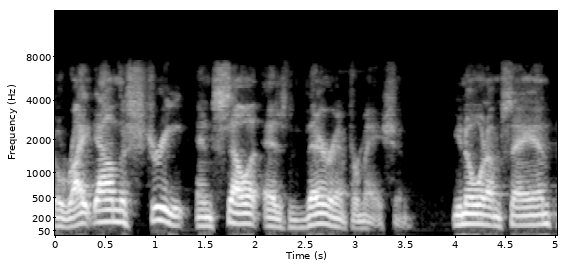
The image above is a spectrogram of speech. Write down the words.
go right down the street and sell it as their information. You know what I'm saying?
